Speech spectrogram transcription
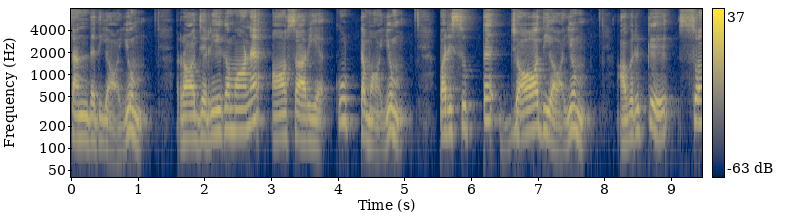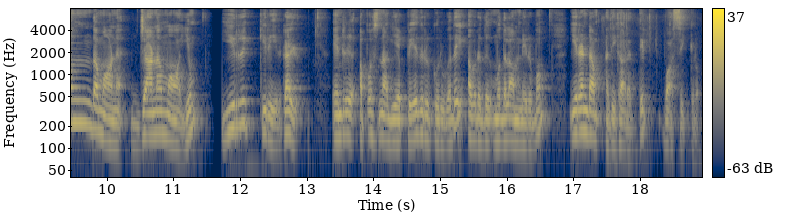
சந்ததியாயும் ராஜரீகமான ஆசாரிய கூட்டமாயும் பரிசுத்த ஜாதியாயும் அவருக்கு சொந்தமான ஜனமாயும் இருக்கிறீர்கள் என்று அப்போசனாகிய பேதுரு கூறுவதை அவரது முதலாம் நிருபம் இரண்டாம் அதிகாரத்தில் வாசிக்கிறோம்.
